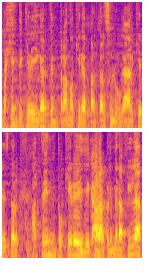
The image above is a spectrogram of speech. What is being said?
La gente quiere llegar temprano, quiere apartar su lugar, quiere estar atento, quiere llegar a primera fila.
